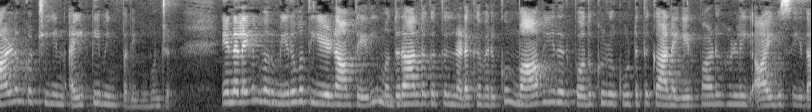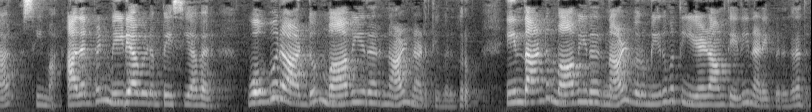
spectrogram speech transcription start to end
ஆளுங்கட்சியின் ஐடிவின் பதிவு ஒன்று. இந்நிலையில் வரும் இருபத்தி ஏழாம் தேதி மதுராந்தகத்தில் நடக்கவிருக்கும் மாவீரர் பொதுக்குழு கூட்டத்துக்கான ஏற்பாடுகளை ஆய்வு செய்தார் சீமான். அதன்பின் மீடியாவிடம் பேசிய அவர் ஒவ்வொரு ஆண்டும் மாவீரர் நாள் நடத்தி வருகிறோம். இந்த ஆண்டு மாவீரர் நாள் வரும் இருபத்தி ஏழாம் தேதி நடைபெறுகிறது.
